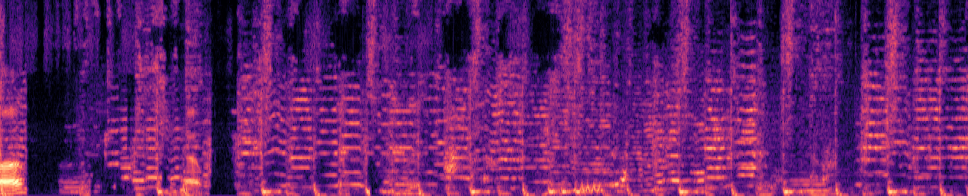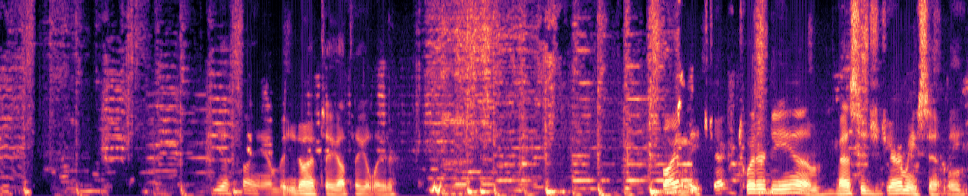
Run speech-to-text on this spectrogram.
Huh? Yes, I am, but you don't have to take. it. I'll take it later. Finally, check Twitter DM. Message Jeremy sent me.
